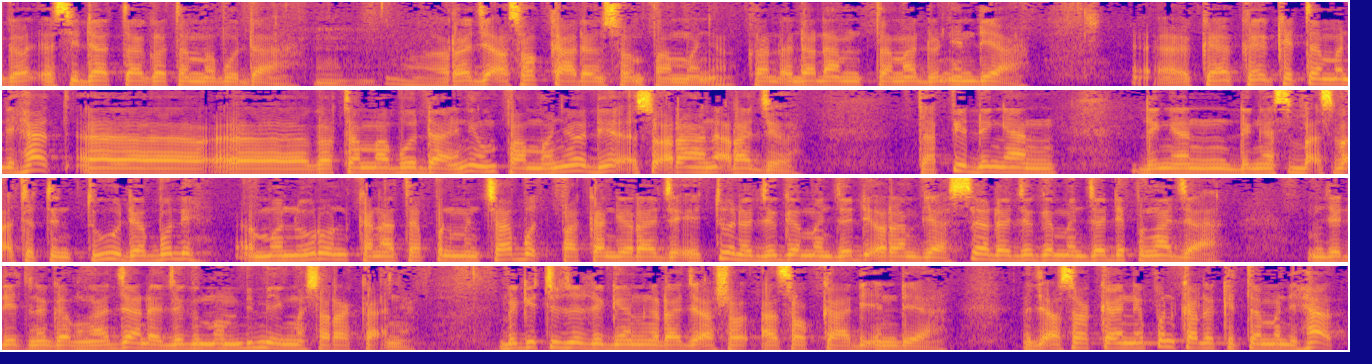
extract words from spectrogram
Gau- Siddhartha Gautama Buddha uh, Raja Asoka dan seumpamanya. Kalau dalam tamadun India. Uh, ke- ke- kita melihat uh, uh, Gautama Buddha ini umpamanya dia seorang anak raja. Tapi dengan dengan dengan sebab-sebab tertentu dia boleh menurunkan ataupun mencabut pakaian di raja itu dan juga menjadi orang biasa dan juga menjadi pengajar menjadi tenaga pengajar dan juga membimbing masyarakatnya. Begitu juga dengan Raja Asoka di India. Raja Asoka ini pun kalau kita melihat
